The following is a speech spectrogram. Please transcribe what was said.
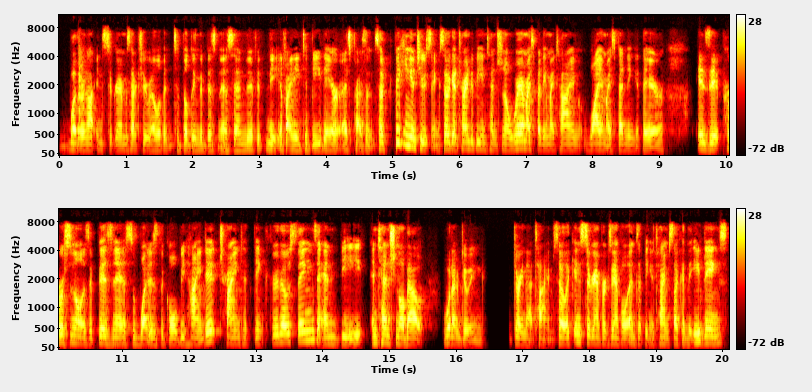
whether or not Instagram is actually relevant to building the business, and if it if I need to be there as present. So picking and choosing. So again, trying to be intentional. Where am I spending my time? Why am I spending it there? Is it personal? Is it business? What is the goal behind it? Trying to think through those things and be intentional about what I'm doing during that time. So like Instagram, for example, ends up being a time suck in the evenings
